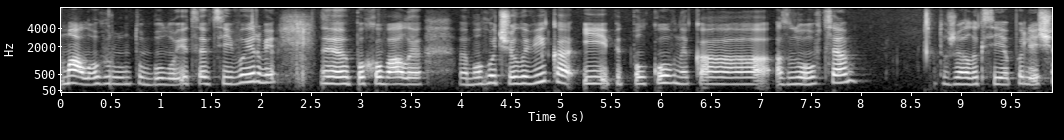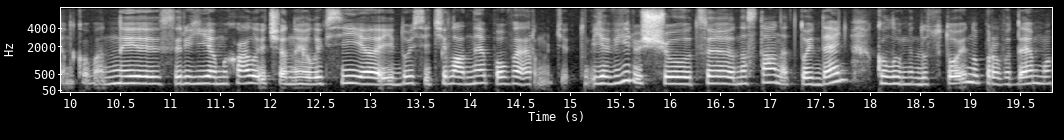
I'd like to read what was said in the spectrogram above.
мало ґрунту було. І це в цій вирві е, поховали е, мого чоловіка і підполковника азовця Дуже Олексія Поліщенкова. Ні Сергія Михайловича, ні Олексія і досі тіла не повернуті. Я вірю, що це настане той день, коли ми достойно проведемо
